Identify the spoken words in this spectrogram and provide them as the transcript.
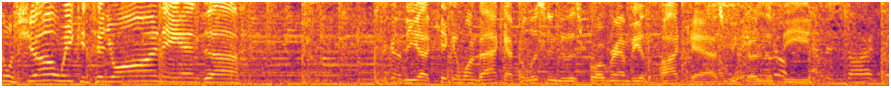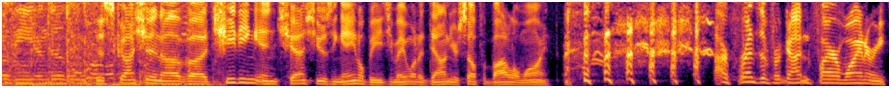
Michaels Show. We continue on, and uh, you're going to be uh, kicking one back after listening to this program via the podcast because of the discussion of uh, cheating in chess using anal beads. You may want to down yourself a bottle of wine. Our friends at Forgotten Fire Winery,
